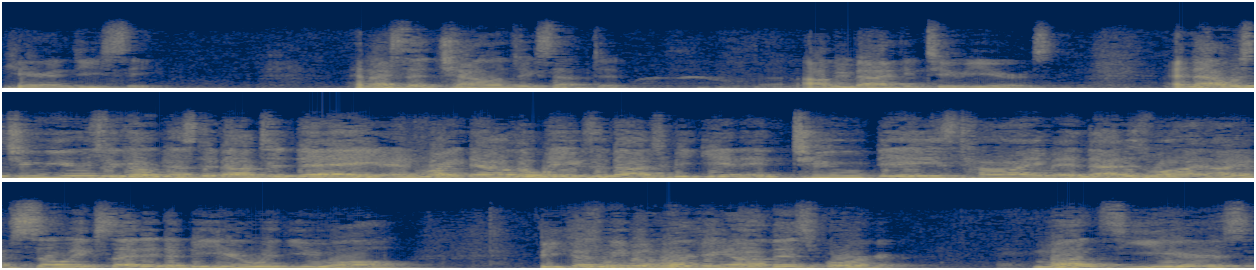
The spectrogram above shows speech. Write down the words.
here in DC. And I said, challenge accepted. I'll be back in two years. And that was two years ago, just about today. And right now, the wave's about to begin in two days' time. And that is why I am so excited to be here with you all. Because we've been working on this for months, years.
